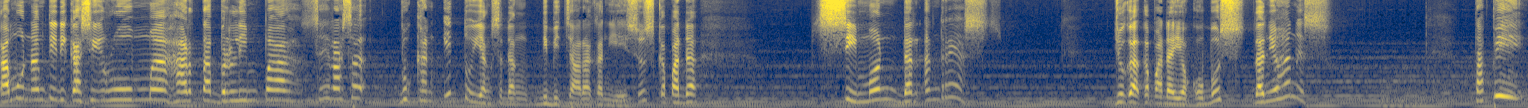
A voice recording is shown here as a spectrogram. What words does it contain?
kamu nanti dikasih rumah, harta berlimpah. Saya rasa bukan itu yang sedang dibicarakan Yesus kepada Simon dan Andreas. Juga kepada Yakobus dan Yohanes. Tapi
